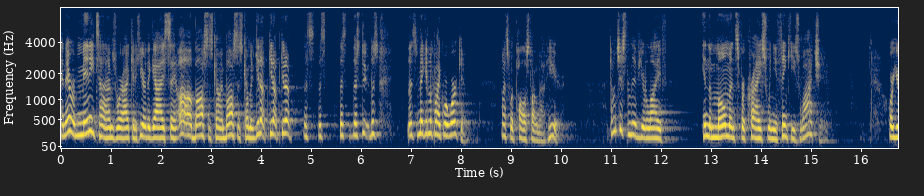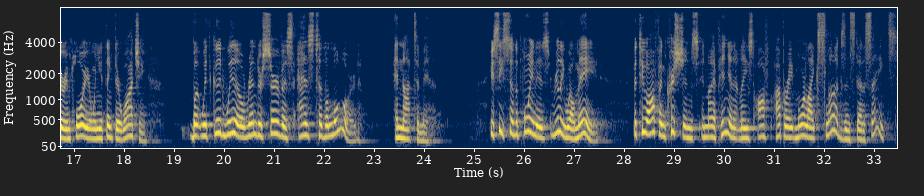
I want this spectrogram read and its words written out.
And there were many times where I could hear the guys saying, "Oh, boss is coming, boss is coming. Get up, get up, get up. Let's let's let's let's do let's let's make it look like we're working." Well, that's what Paul's talking about here. Don't just live your life in the moments for Christ when you think he's watching or your employer when you think they're watching but with goodwill render service as to the Lord and not to men. You see, so the point is really well made. But too often, Christians, in my opinion at least, off, operate more like slugs instead of saints.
